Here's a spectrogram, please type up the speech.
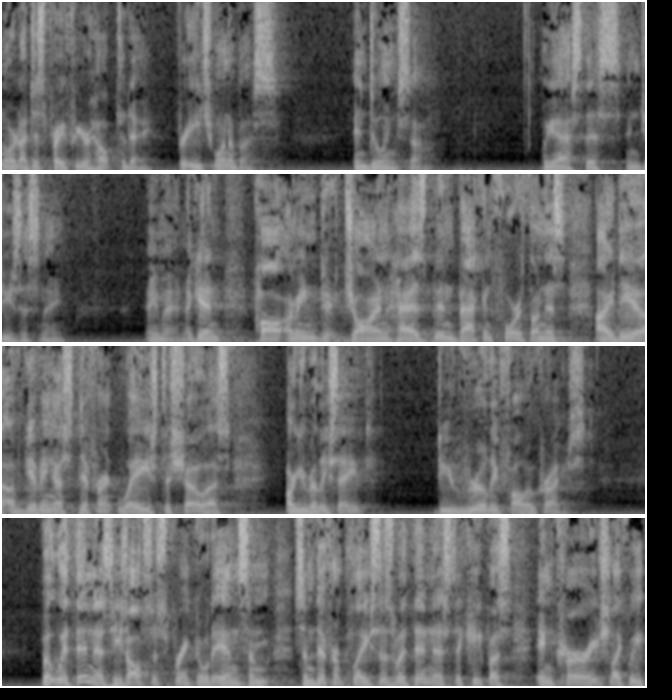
Lord, I just pray for your help today for each one of us in doing so. We ask this in Jesus' name. Amen. Again, Paul, I mean, John has been back and forth on this idea of giving us different ways to show us are you really saved? Do you really follow Christ? But within this, he's also sprinkled in some, some different places within this to keep us encouraged, like we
